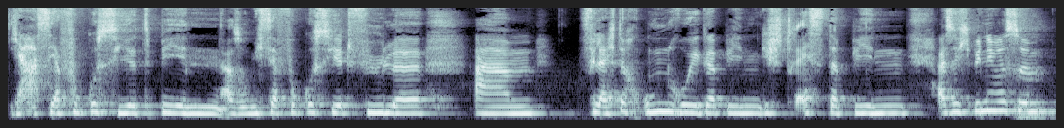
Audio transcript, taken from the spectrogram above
ja sehr fokussiert bin, also mich sehr fokussiert fühle, ähm, vielleicht auch unruhiger bin, gestresster bin. Also ich bin immer so im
